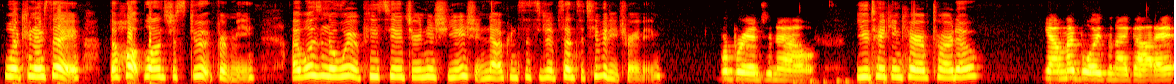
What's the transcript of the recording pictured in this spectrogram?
What can I say? The hot blondes just do it for me. I wasn't aware PCH or initiation now consisted of sensitivity training. We're branching out. You taking care of Tardo? Yeah, my boys and I got it.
